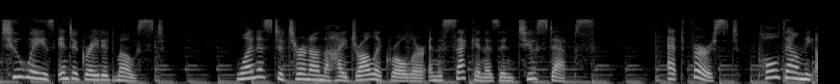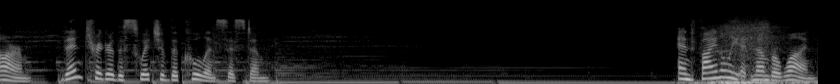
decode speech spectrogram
two ways integrated most. One is to turn on the hydraulic roller and the second is in two steps. At first, pull down the arm, then trigger the switch of the coolant system. And finally at number 1,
